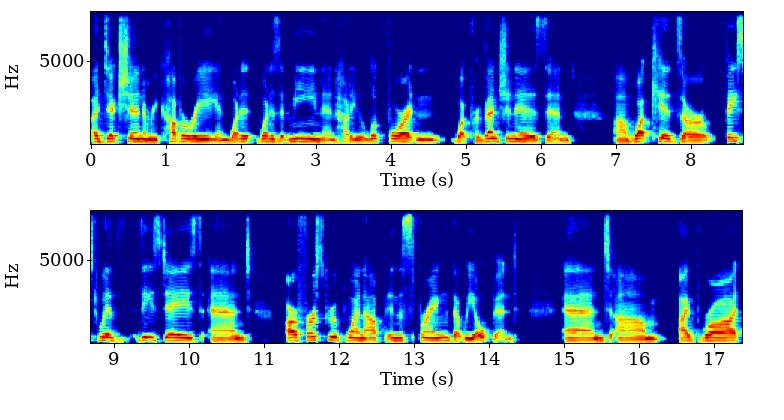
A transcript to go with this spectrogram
addiction and recovery and what it what does it mean and how do you look for it and what prevention is and um, what kids are faced with these days. And our first group went up in the spring that we opened, and um, I brought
